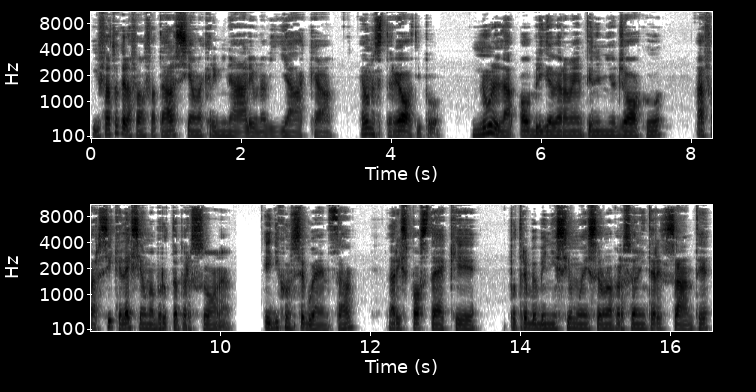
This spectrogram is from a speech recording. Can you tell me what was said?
il fatto che la fan fatale sia una criminale, una vigliacca, è uno stereotipo. Nulla obbliga veramente nel mio gioco a far sì che lei sia una brutta persona. E di conseguenza la risposta è che potrebbe benissimo essere una persona interessante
